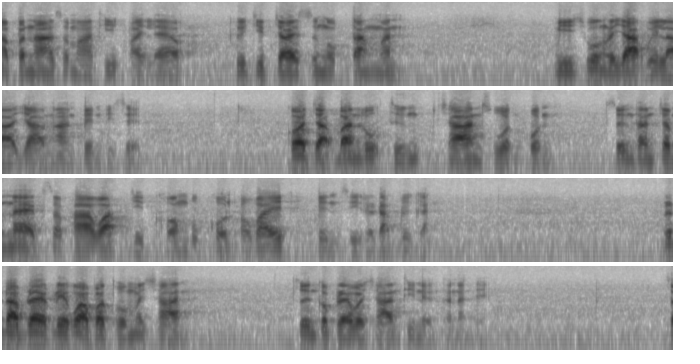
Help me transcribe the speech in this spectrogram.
อัปปนาสมาธิไปแล้ว คือจิตใจสงบตั้งมั่น มีช่วงระยะเวลายาวนานเป็นพิเศษ ก็จะบรรลุถึงฌานส่วนผล ซึ่งท่านจำแนกสภาวะจิตของบุคคลเอาไว้เป็นสี่ระดับด้วยกัน ระดับแรกเรียกว่าปฐมฌานซึ่งก็แปลว่าฌานที่หนึ่งเท่านั้นเอง ส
